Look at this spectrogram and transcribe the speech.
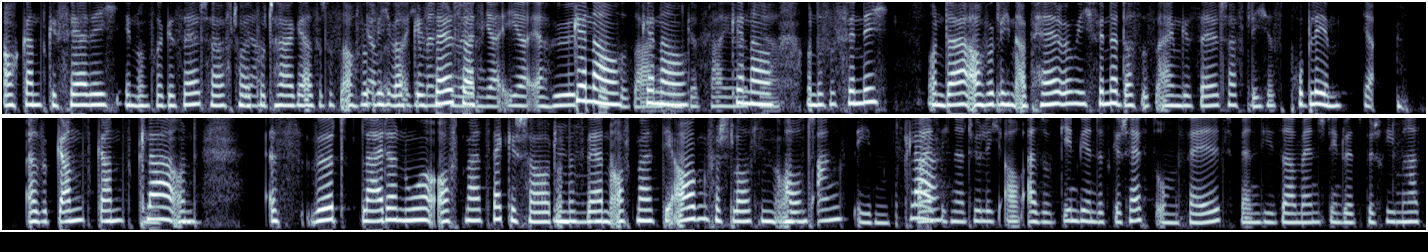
auch ganz gefährlich in unserer Gesellschaft heutzutage. Ja. Also das ist auch wirklich ja, was Gesellschaft. ja eher erhöht genau, sozusagen genau, und gefeiert. Genau. Ja. Und das ist, finde ich, und da auch wirklich ein Appell irgendwie, ich finde, das ist ein gesellschaftliches Problem. Ja. Also ganz, ganz klar. Mhm. Und es wird leider nur oftmals weggeschaut mhm. und es mhm. werden oftmals die Augen verschlossen. Aus Angst eben. Klar. Weil sich natürlich auch, also gehen wir in das Geschäftsumfeld, wenn dieser Mensch, den du jetzt beschrieben hast,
